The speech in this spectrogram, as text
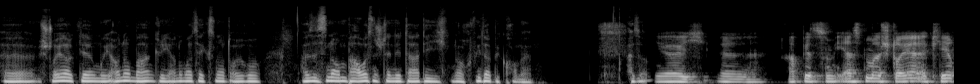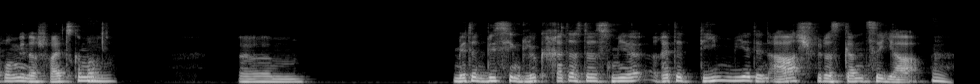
Äh, Steuererklärung muss ich auch noch machen, kriege ich auch nochmal 600 Euro. Also es sind noch ein paar Außenstände da, die ich noch wieder bekomme. Also, ja, ich äh, habe jetzt zum ersten Mal Steuererklärungen in der Schweiz gemacht. Mhm. Ähm, mit ein bisschen Glück rettet das mir, rettet die mir den Arsch für das ganze Jahr. Mhm.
